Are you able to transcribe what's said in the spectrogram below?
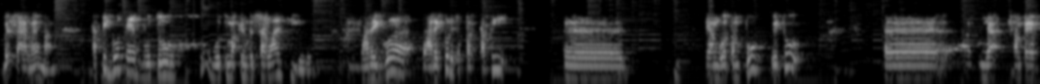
besar memang. Tapi gue kayak butuh butuh makin besar lagi gitu. Lari gue lari gue cepat, tapi eh, yang gue tempuh itu eh, nggak sampai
